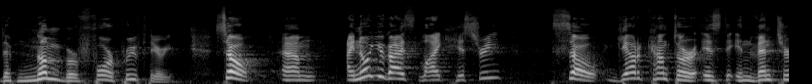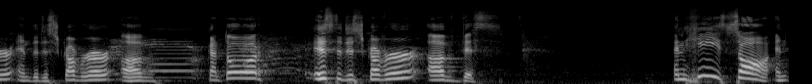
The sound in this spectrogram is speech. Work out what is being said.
the number for proof theory. So um, I know you guys like history. So Georg Cantor is the inventor and the discoverer of Cantor is the discoverer of this. And he saw an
